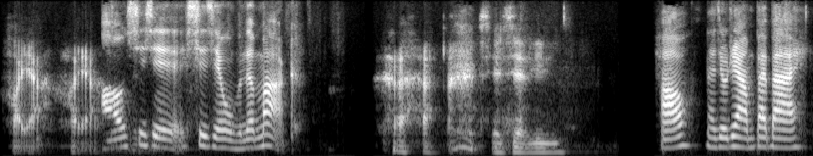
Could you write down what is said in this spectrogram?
好呀好呀，好，谢谢谢谢我们的 Mark。哈哈，谢谢 Vivi。好，那就这样，拜拜。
